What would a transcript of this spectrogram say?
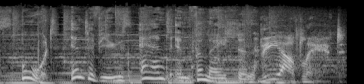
sport, interviews, and information. The Outlet.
